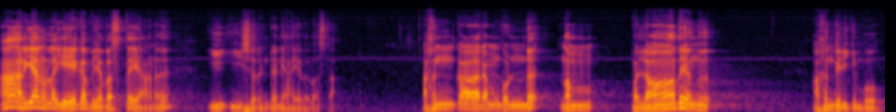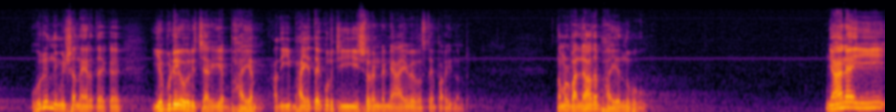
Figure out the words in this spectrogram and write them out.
ആ അറിയാനുള്ള ഏക വ്യവസ്ഥയാണ് ഈ ഈശ്വരന്റെ ന്യായവ്യവസ്ഥ. അഹങ്കാരം കൊണ്ട് നാം വല്ലാതെ അങ്ങ് അഹങ്കരിക്കുമ്പോൾ ഒരു നിമിഷ നേരത്തേക്ക് എവിടെയോ ഒരു ചെറിയ ഭയം അത് ഈ ഭയത്തെക്കുറിച്ച് ഈ ഈശ്വരന്റെ ന്യായവ്യവസ്ഥയെ പറയുന്നുണ്ട്. നമ്മൾ വല്ലാതെ ഭയന്നു പോകും. ഞാൻ ഈ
